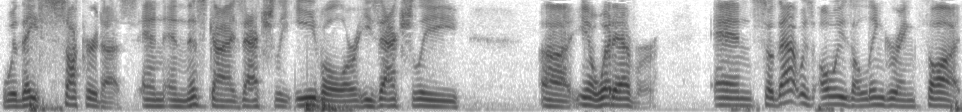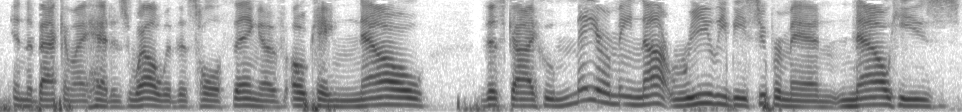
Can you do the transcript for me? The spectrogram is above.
Where they suckered us and and this guy's actually evil or he's actually uh, you know whatever. And so that was always a lingering thought in the back of my head as well with this whole thing of okay now this guy who may or may not really be superman now he's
